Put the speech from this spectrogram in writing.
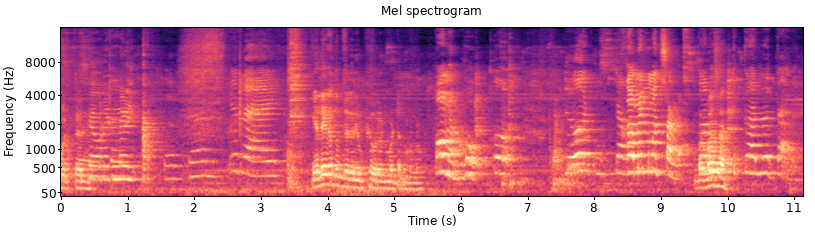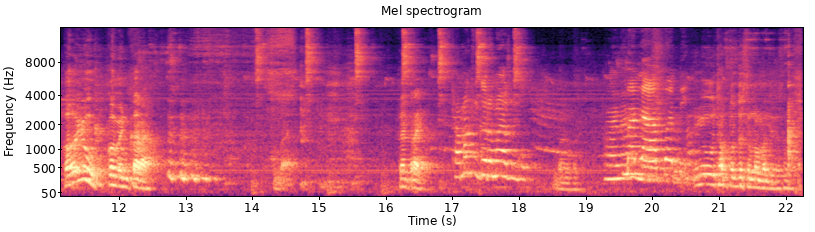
मटन फेवरेट नळी केलंय का तुमच्या घरी फेवरेट मटन म्हणून? हो हो. कमेंटमध्ये सांगा. बरं बसा कळू कमेंट करा. बर. कर ट्राय थांबा की गरम आहे अजून खूप. बरं बरं. यू थांबतो दुसरं मामा तिथं सांगता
